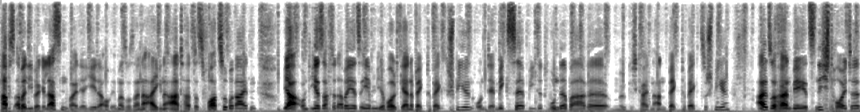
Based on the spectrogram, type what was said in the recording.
hab's aber lieber gelassen, weil ja jeder auch immer so seine eigene Art hat, das vorzubereiten. Ja, und ihr sagtet aber jetzt eben, ihr wollt gerne Back-to-Back spielen und der Mixer bietet wunderbare Möglichkeiten an, Back-to-Back zu spielen. Also hören wir jetzt nicht heute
